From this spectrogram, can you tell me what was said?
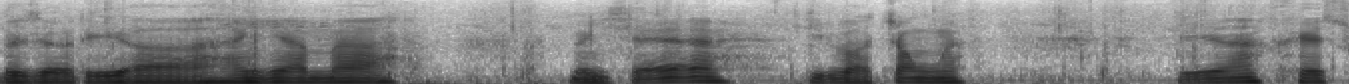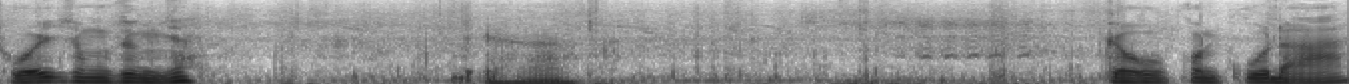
Bây giờ thì uh, anh em uh, mình sẽ đi vào trong uh, cái uh, khe suối trong rừng nhé. Để uh, câu con cua đá.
